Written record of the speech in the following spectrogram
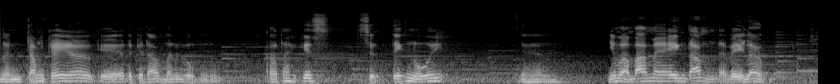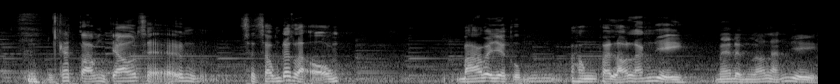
Nên trong cái cái cái đó mình cũng có thấy cái sự tiếc nuối. Dạ. nhưng mà ba mẹ yên tâm tại vì là các con cháu sẽ sẽ sống rất là ổn ba bây giờ cũng không phải lo lắng gì. Mẹ đừng lo lắng gì.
